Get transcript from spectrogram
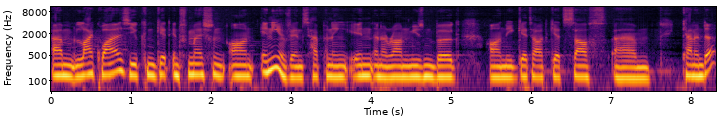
Um, likewise, you can get information on any events happening in and around Muizenberg on the Get Out, Get South um, calendar.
